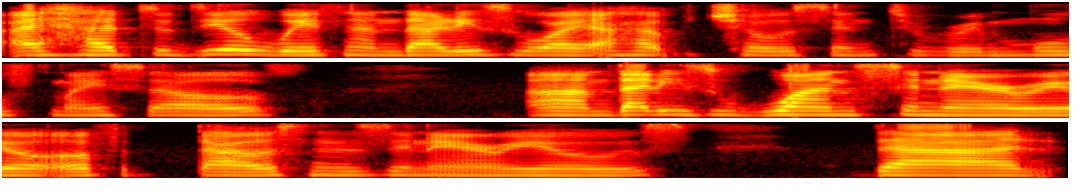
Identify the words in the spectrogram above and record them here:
i had to deal with and that is why i have chosen to remove myself. Um, that is one scenario of a thousand scenarios that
